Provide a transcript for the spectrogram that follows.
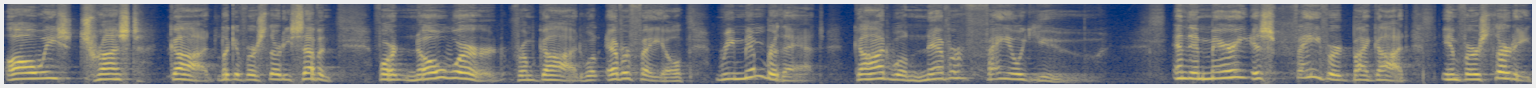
always trust God. Look at verse 37. For no word from God will ever fail. Remember that. God will never fail you. And then Mary is favored by God. In verse 30,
